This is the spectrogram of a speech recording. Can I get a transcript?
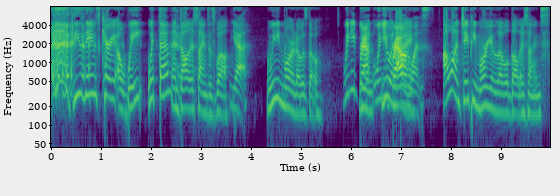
These names carry a weight with them and dollar signs as well. yeah. We need more of those though. We need brown. we need you brown I. ones. I want JP Morgan level dollar signs.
